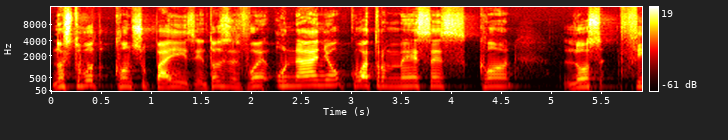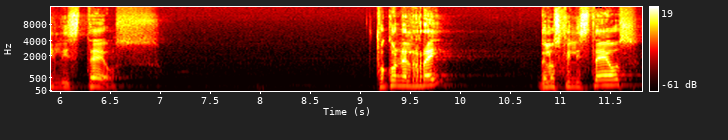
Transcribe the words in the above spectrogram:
No estuvo con su país. Entonces fue un año, cuatro meses con los filisteos. Fue con el rey de los filisteos.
